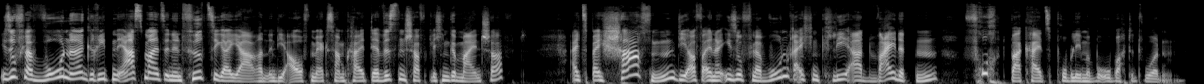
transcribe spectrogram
Isoflavone gerieten erstmals in den 40er Jahren in die Aufmerksamkeit der wissenschaftlichen Gemeinschaft, als bei Schafen, die auf einer isoflavonreichen Kleeart weideten, Fruchtbarkeitsprobleme beobachtet wurden.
